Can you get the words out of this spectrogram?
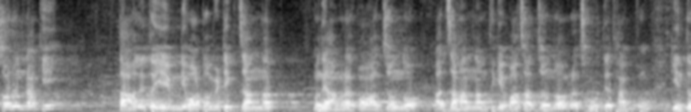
স্মরণ রাখি, তাহলে তো এমনি অটোমেটিক জান্নাত মানে আমরা পাওয়ার জন্য আর জাহান নাম থেকে বাঁচার জন্য আমরা ছুটতে থাকব। কিন্তু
